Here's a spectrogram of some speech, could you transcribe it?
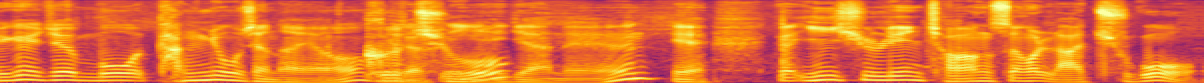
이게 이제 뭐 당뇨잖아요. 그렇죠. 얘기하는. 예. 그러니까 인슐린 저항성을 낮추고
